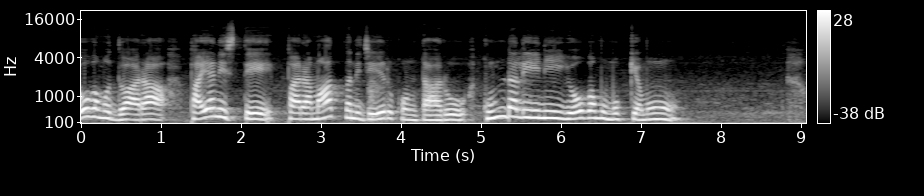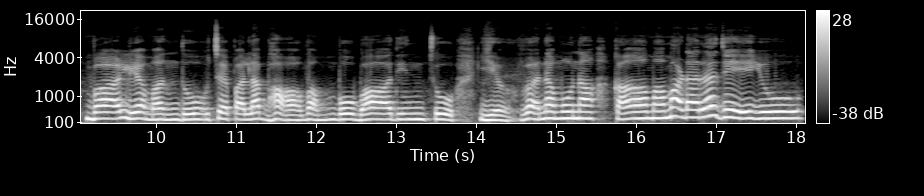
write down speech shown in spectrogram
యోగము ద్వారా పయనిస్తే పరమాత్మని చేరుకుంటారు. కుండలిని యోగము ముఖ్యము. బాల్యమందు చపల భావంబు బాధించు యవ్వనమున కామమడరజేయు.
